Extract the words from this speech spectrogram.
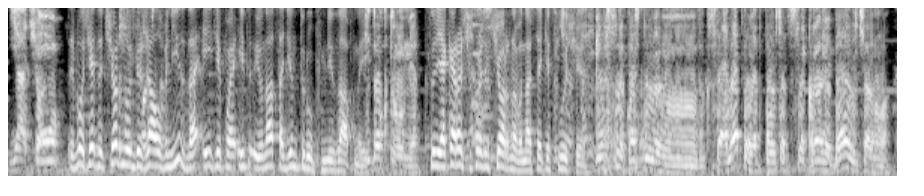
Я, чё? Ну, И Получается, черный убежал вниз, да, и типа, и, и у нас один труп И внезапный. доктор умер. Слушай, Я, короче, против черного, на всякий случай. Ну все пошли в- с фиолетовым, это получается все, кроме белого и черного.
